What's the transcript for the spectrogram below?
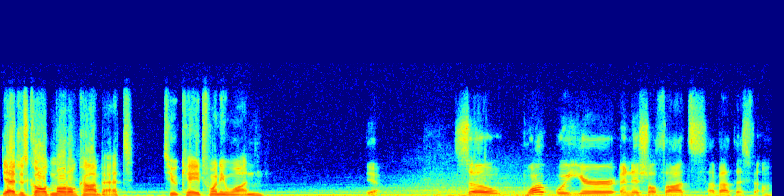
yeah, just called Mortal Kombat 2K21. So what were your initial thoughts about this film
